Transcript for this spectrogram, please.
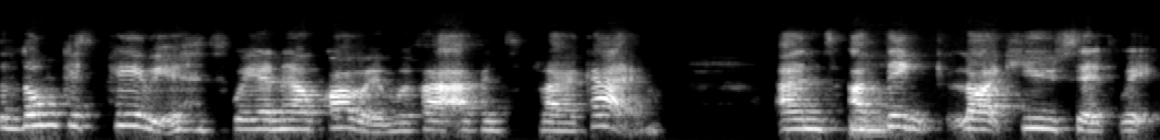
the longest period we are now going without having to play a game. And I Mm. think, like you said, Rick,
